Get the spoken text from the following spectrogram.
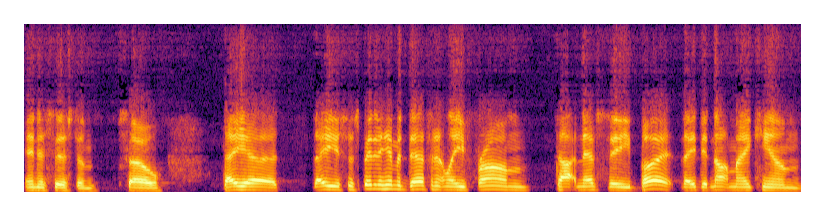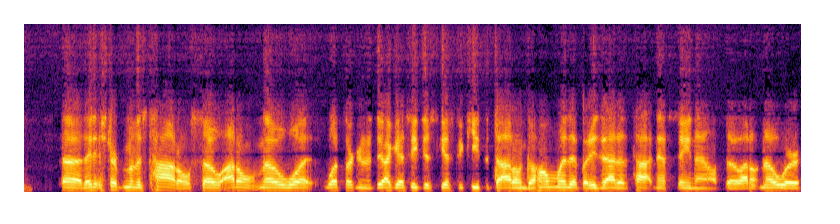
in his system so they uh, they suspended him indefinitely from Titan FC, but they did not make him. Uh, they didn't strip him of his title, so I don't know what what they're going to do. I guess he just gets to keep the title and go home with it, but he's out of Titan FC now, so I don't know where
